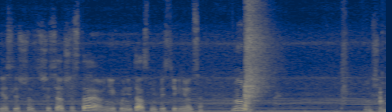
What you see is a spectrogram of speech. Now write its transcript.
если 66 у них унитаз не пристегнется. Ну, в общем,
